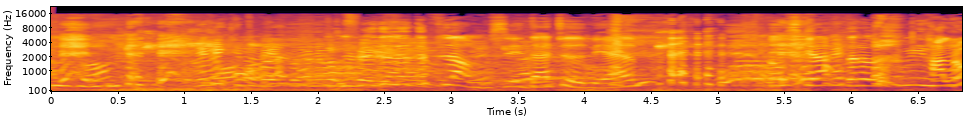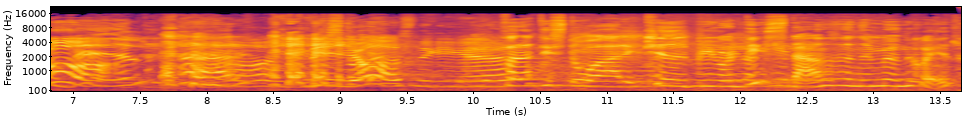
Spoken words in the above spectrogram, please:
Det är viktigt att veta för nu måste Det är lite flamsigt där tydligen. De skrattar åt min Hallå! mobil. Här. Det är jag snyggingen. För att det står keep your distance i munskydd.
